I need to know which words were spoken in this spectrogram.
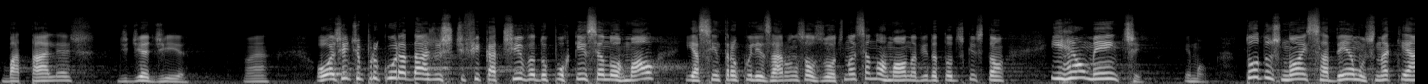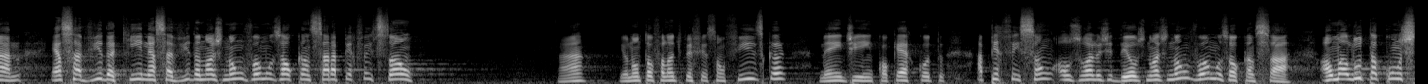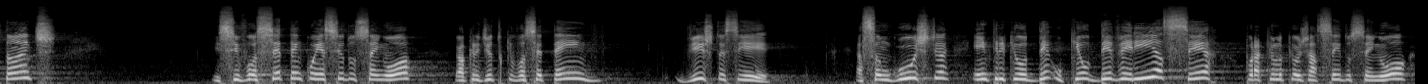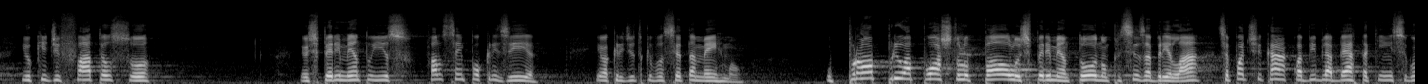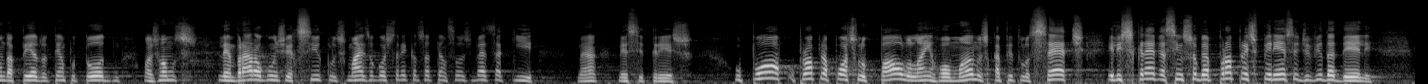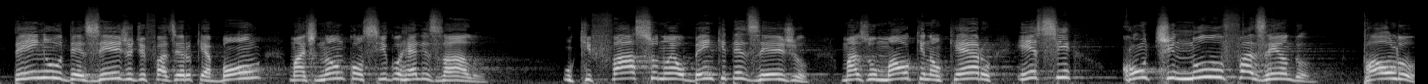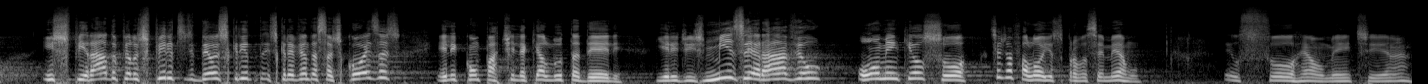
batalhas de dia a dia. Não é? Ou a gente procura dar justificativa do porquê isso é normal e assim tranquilizar uns aos outros. Não, isso é normal na vida de todos que estão. E realmente, irmão. Todos nós sabemos né, que a, essa vida aqui, nessa vida, nós não vamos alcançar a perfeição. Tá? Eu não estou falando de perfeição física, nem de em qualquer coisa. A perfeição aos olhos de Deus nós não vamos alcançar. Há uma luta constante. E se você tem conhecido o Senhor, eu acredito que você tem visto esse, essa angústia entre que de, o que eu deveria ser por aquilo que eu já sei do Senhor e o que de fato eu sou. Eu experimento isso, falo sem hipocrisia. Eu acredito que você também, irmão. O próprio apóstolo Paulo experimentou, não precisa abrir lá. Você pode ficar com a Bíblia aberta aqui em 2 Pedro o tempo todo. Nós vamos lembrar alguns versículos, mas eu gostaria que a sua atenção estivesse aqui, né, nesse trecho. O, próprio apóstolo Paulo, lá em Romanos, capítulo 7, ele escreve assim sobre a própria experiência de vida dele. Tenho o desejo de fazer o que é bom, mas não consigo realizá-lo. O que faço não é o bem que desejo, mas o mal que não quero, esse continuo fazendo. Paulo, inspirado pelo Espírito de Deus, escrevendo essas coisas, ele compartilha aqui a luta dele. E ele diz: Miserável homem que eu sou. Você já falou isso para você mesmo? Eu sou realmente. Né?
